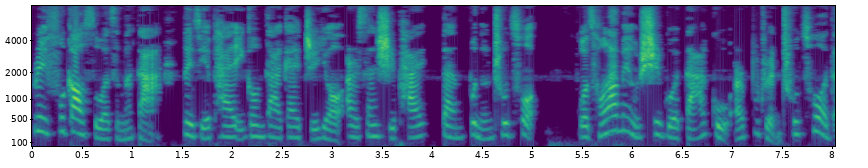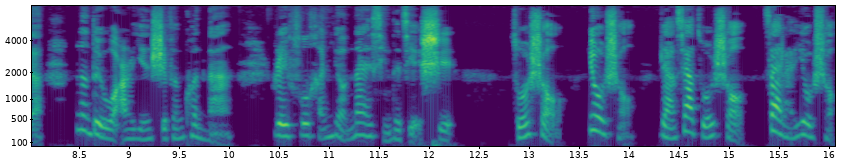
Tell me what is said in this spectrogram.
瑞夫告诉我怎么打，那节拍一共大概只有二三十拍，但不能出错。我从来没有试过打鼓而不准出错的，那对我而言十分困难。瑞夫很有耐心地解释：左手、右手，两下左手，再来右手。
